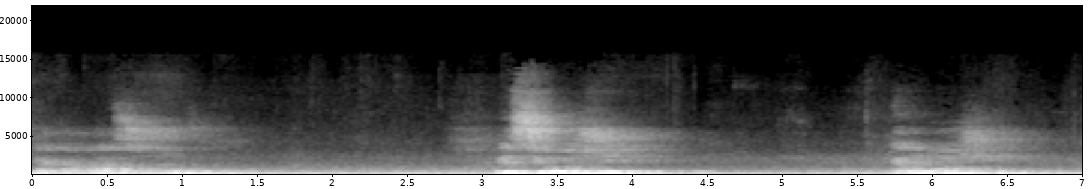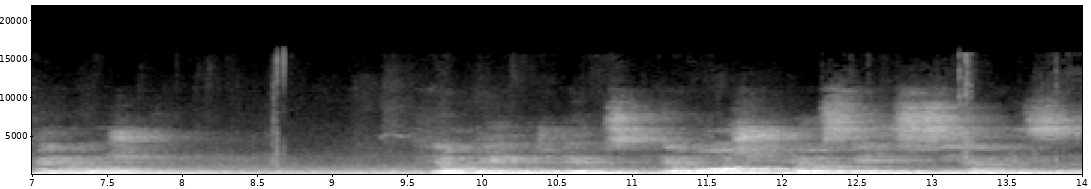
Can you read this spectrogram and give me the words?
que acabaste de ouvir. Esse hoje é um hoje cairológico. É o tempo de Deus. É o hoje de Deus que isso se realiza.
